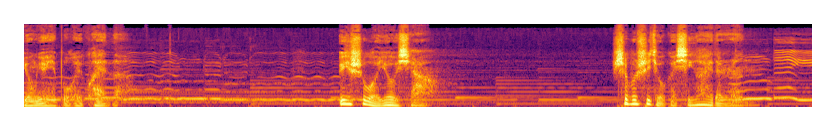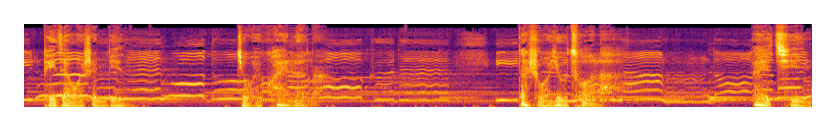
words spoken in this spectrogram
永远也不会快乐。于是我又想，是不是有个心爱的人陪在我身边，就会快乐呢？但是我又错了。爱情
